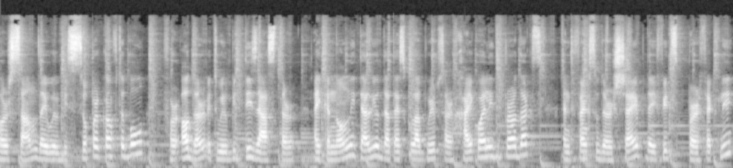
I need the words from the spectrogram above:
For some they will be super comfortable, for other it will be disaster. I can only tell you that SQlab grips are high quality products and thanks to their shape they fit perfectly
